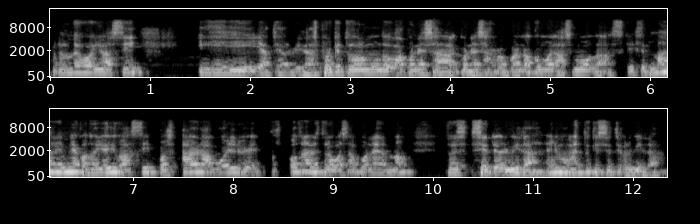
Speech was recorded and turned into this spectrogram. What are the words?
¿por dónde voy yo así? Y ya te olvidas porque todo el mundo va con esa, con esa ropa, ¿no? Como las modas, que dices, madre mía, cuando yo iba así, pues ahora vuelve, pues otra vez te lo vas a poner, ¿no? Entonces se te olvida, hay un momento que se te olvida.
